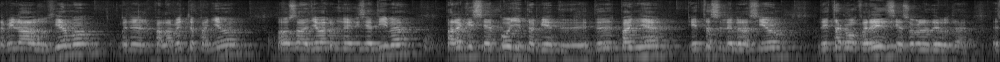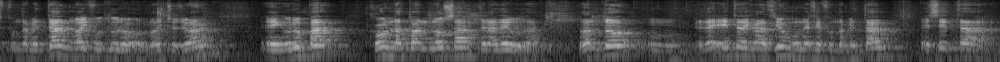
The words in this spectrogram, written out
también lo anunciamos en el Parlamento Español, vamos a llevar una iniciativa para que se apoye también desde, España esta celebración de esta conferencia sobre la deuda. Es fundamental, no hay futuro, lo ha dicho Joan, en Europa con la actual losa de la deuda. Por lo tanto, mm, esta declaración, un eje fundamental, es esta,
